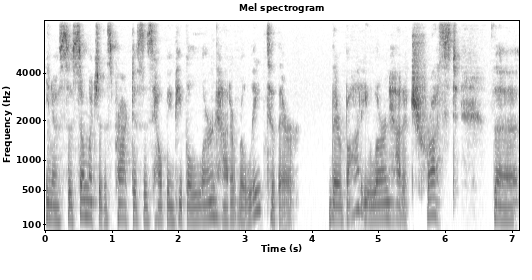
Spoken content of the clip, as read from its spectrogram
you know, so so much of this practice is helping people learn how to relate to their their body, learn how to trust the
